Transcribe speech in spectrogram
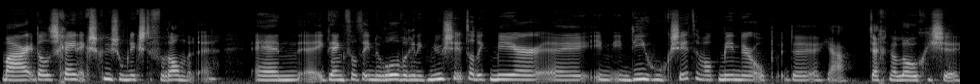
Maar dat is geen excuus om niks te veranderen. En eh, ik denk dat in de rol waarin ik nu zit, dat ik meer eh, in, in die hoek zit en wat minder op de ja, technologische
